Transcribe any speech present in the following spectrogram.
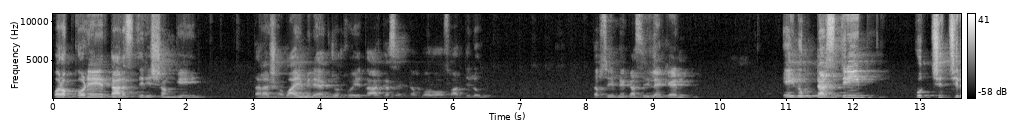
পরক্ষণে তার স্ত্রীর সঙ্গে তারা সবাই মিলে একজোট হয়ে তার কাছে একটা বড় অফার দিল। তাফসির লেখেন, এই লোকটার স্ত্রী কুৎসিত ছিল,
